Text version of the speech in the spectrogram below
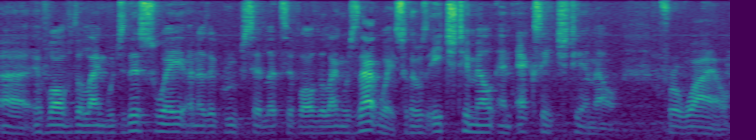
uh, evolve the language this way. Another group said, let's evolve the language that way. So there was HTML and XHTML for a while.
